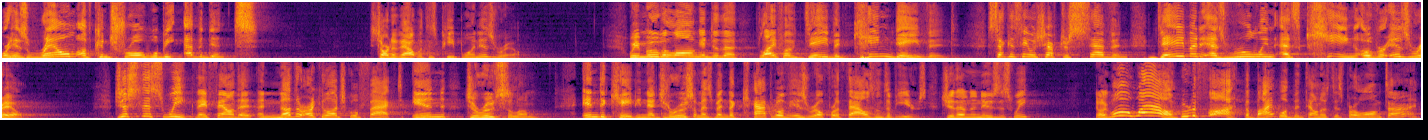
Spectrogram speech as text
where his realm of control will be evident. Started out with his people in Israel. We move along into the life of David, King David. 2 Samuel chapter 7, David as ruling as king over Israel. Just this week, they found another archaeological fact in Jerusalem indicating that Jerusalem has been the capital of Israel for thousands of years. Did you hear that on the news this week? You're like, oh, wow, who'd have thought? The Bible had been telling us this for a long time.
